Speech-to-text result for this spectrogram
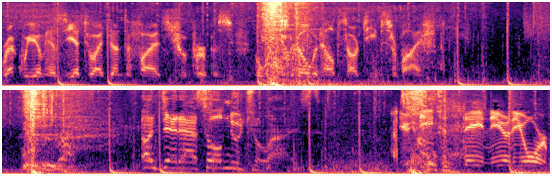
Requiem has yet to identify its true purpose, but we do know it helps our team survive. Undead asshole neutralized. You need to stay near the orb.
